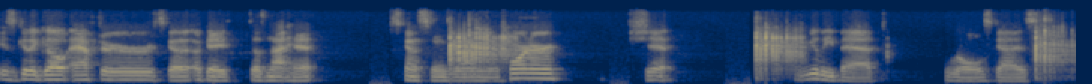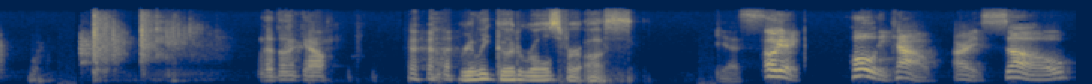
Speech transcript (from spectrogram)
is gonna go after. It's got okay, does not hit. Just kind of swings around in the corner. Shit, really bad rolls, guys. That doesn't count. Really good rolls for us. Yes. Okay, holy cow! All right, so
